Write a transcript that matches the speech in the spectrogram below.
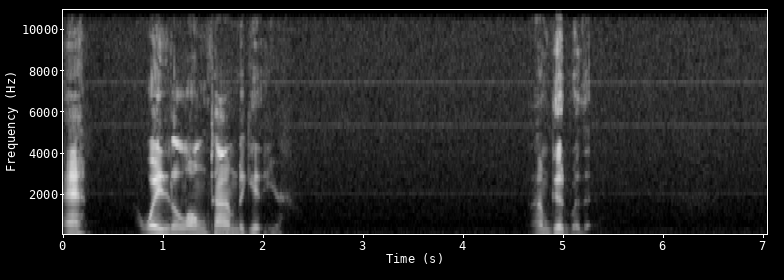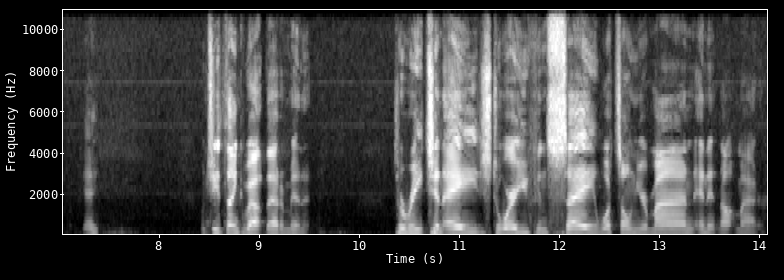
Eh, I waited a long time to get here. I'm good with it. Okay? What you think about that a minute? To reach an age to where you can say what's on your mind and it not matter.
